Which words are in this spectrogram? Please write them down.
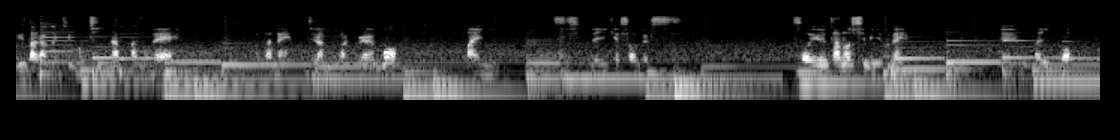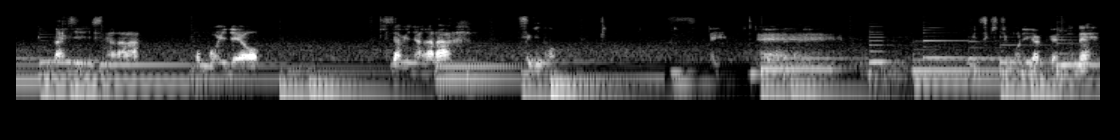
豊かな気持ちになったのでまたねこちらの学園も前に進んでいけそうですそういう楽しみをね、えー、また一個大事にしながら思い出を刻みながら次の、ねえー、秘密基地森学園のね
